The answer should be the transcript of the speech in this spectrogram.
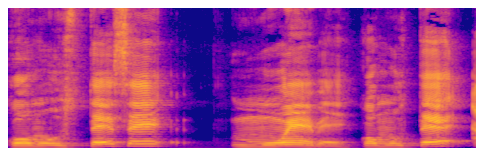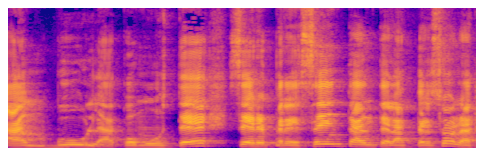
como usted se mueve, como usted ambula, como usted se representa ante las personas,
